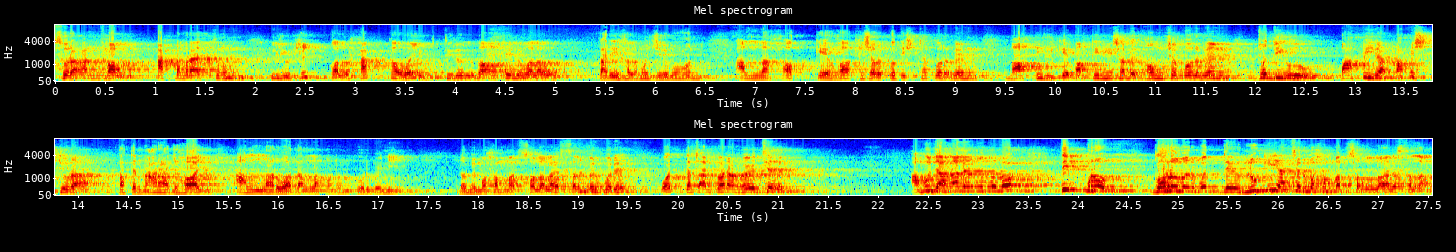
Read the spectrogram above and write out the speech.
সূরা আনফাল, আট নম্বর আয়াত শুনুন লিউহিক্কাল হাক্কা ওয়া ইবতিলুল বাতিল ওয়ালাউ কারিহাল মুজরিমুন। আল্লাহ হককে হক হিসাবে প্রতিষ্ঠা করবেন, বাতিলকে বাতিল হিসাবে ধ্বংস করবেন। যদিও পাপীরা, পাপিষ্ঠরা তাতে নারাজ হয়, আল্লাহর ওয়াদা আল্লাহ পালন করবেনই। নবী মোহাম্মদ সাল্লাহ সাল্লামের উপরে অত্যাচার করা হয়েছে। আবু জাহালের মতো লোক তীব্র গরমের মধ্যে লুকিয়ে আছেন মোহাম্মদ সাল্লাহ সাল্লাম।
